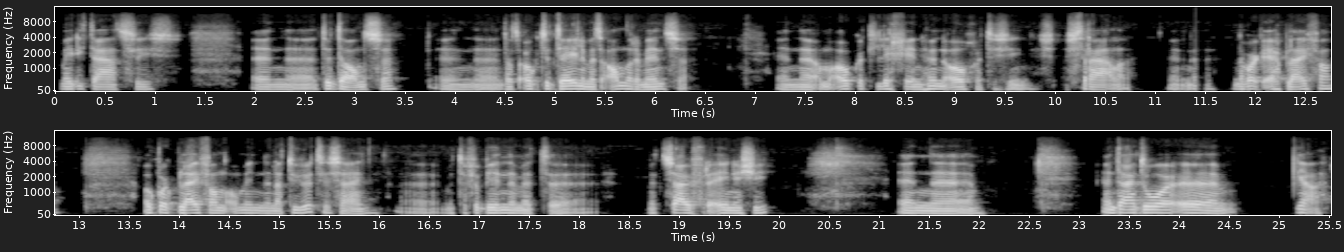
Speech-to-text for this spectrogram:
meditaties en te dansen. En dat ook te delen met andere mensen. En om ook het licht in hun ogen te zien stralen. En daar word ik erg blij van. Ook word ik blij van om in de natuur te zijn, me te verbinden met, met zuivere energie. En en daardoor uh, ja,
